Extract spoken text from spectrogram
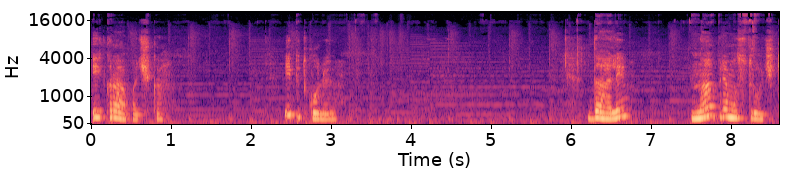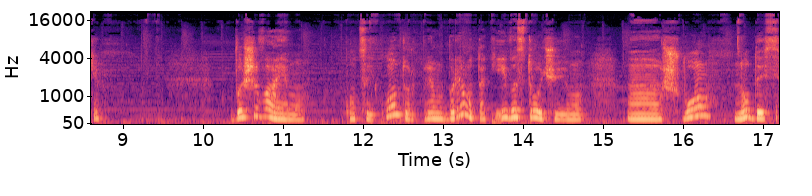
і крапочка. І підколюю. Далі напрямо строчки вишиваємо оцей контур, прямо беремо так і вистрочуємо е, швом, ну, десь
